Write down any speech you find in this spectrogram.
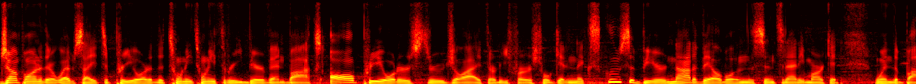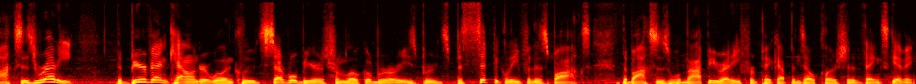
Jump onto their website to pre-order the 2023 beer vent box. All pre-orders through july 31st will get an exclusive beer not available in the cincinnati market when the box is ready the beer vent calendar will include several beers from local breweries brewed specifically for this box. The boxes will not be ready for pickup until closer to Thanksgiving.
